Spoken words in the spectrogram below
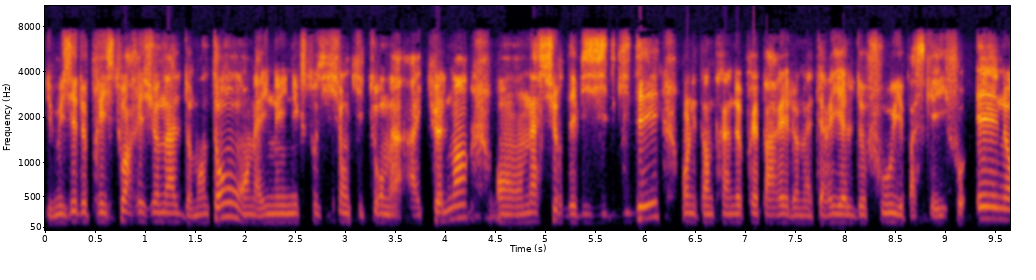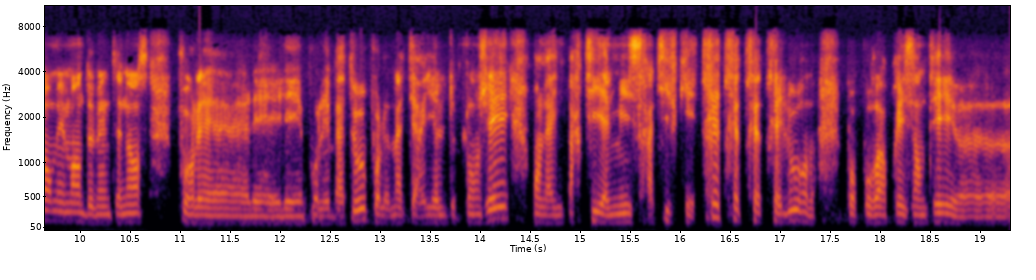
du musée de préhistoire régional de Menton. On a une, une, exposition qui tourne actuellement. On assure des visites guidées. On est en train de préparer le matériel de fouille parce qu'il faut énormément de maintenance pour les, les, les, pour les bateaux, pour le matériel de plongée. On a une partie administrative qui est très, très, très, très lourde pour pouvoir présenter euh,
